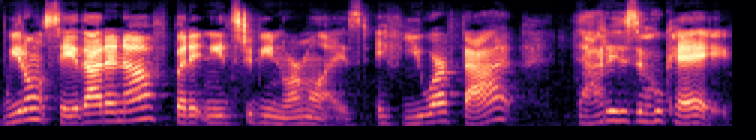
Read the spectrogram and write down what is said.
We don't say that enough, but it needs to be normalized. If you are fat, that is okay.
